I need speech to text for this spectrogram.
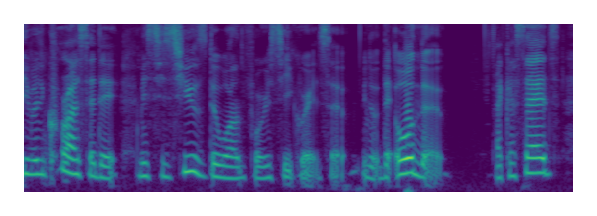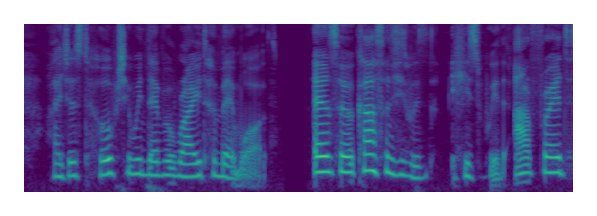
Even Cora said it. Mrs. Hughes the one for a secret, so you know, they all know. Like I said, I just hope she will never write her memoirs. And so Carson he's with he's with Alfred,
